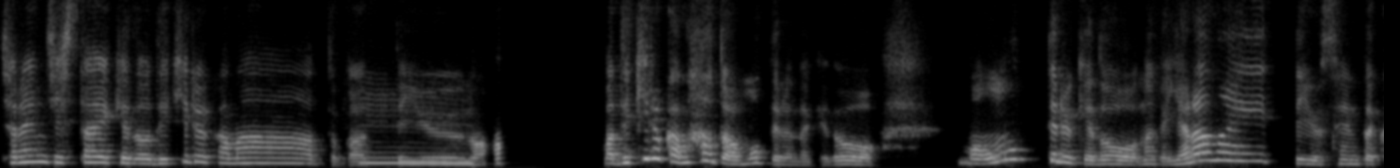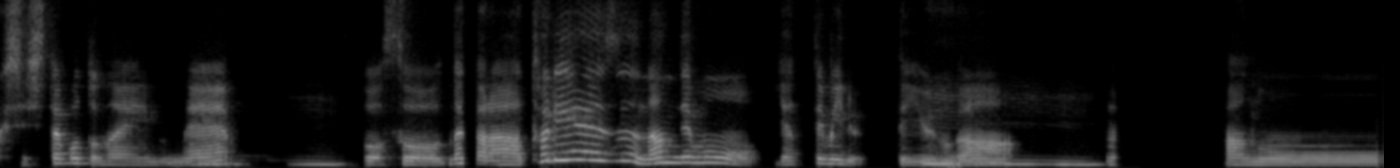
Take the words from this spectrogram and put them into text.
チャレンジしたいけど、できるかなとかっていうのは、まあ、できるかなとは思ってるんだけど、まあ、思ってるけど、なんかやらないっていう選択肢したことないのね。うんそうそう。だから、とりあえず何でもやってみるっていうのが、うんあのー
